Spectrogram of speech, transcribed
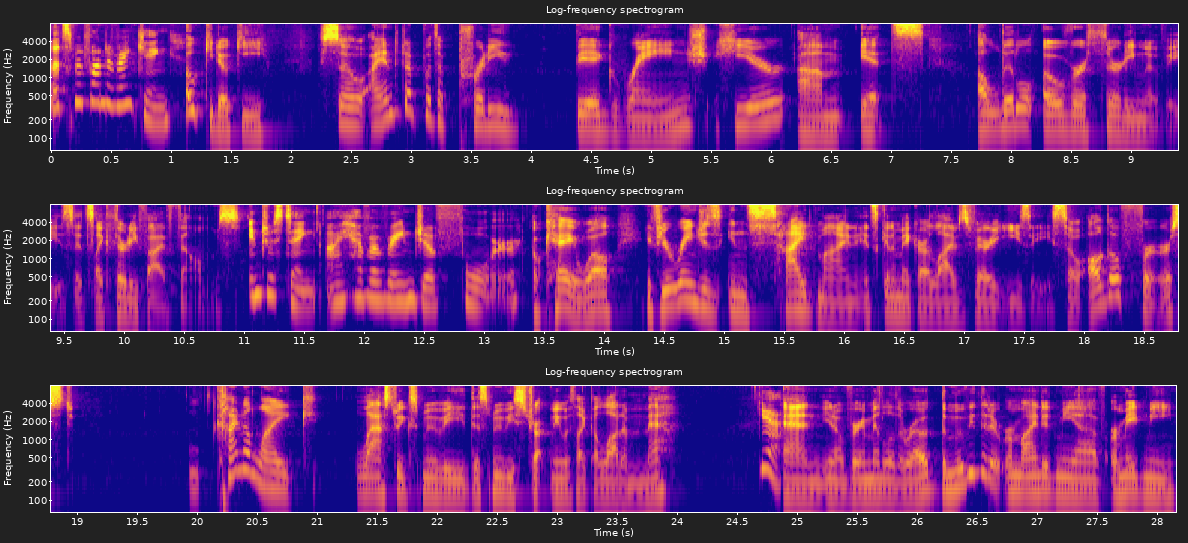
Let's move on to ranking. Okie dokie. So I ended up with a pretty big range here. Um, it's a little over 30 movies. It's like 35 films. Interesting. I have a range of four. Okay, well, if your range is inside mine, it's going to make our lives very easy. So I'll go first. Kind of like last week's movie, this movie struck me with like a lot of meh Yeah. and you know very middle of the road the movie that it reminded me of or made me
